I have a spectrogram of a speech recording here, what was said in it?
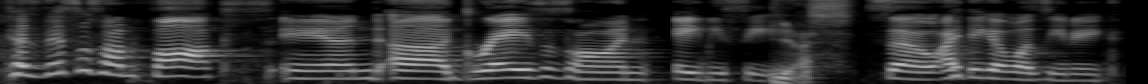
because this was on Fox and uh Grey's is on ABC. Yes. So I think it was unique.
